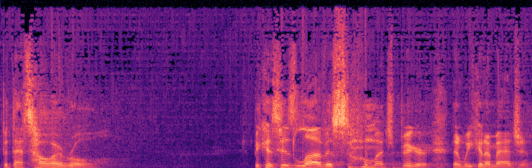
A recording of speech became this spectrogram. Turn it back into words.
but that's how I roll. Because his love is so much bigger than we can imagine.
